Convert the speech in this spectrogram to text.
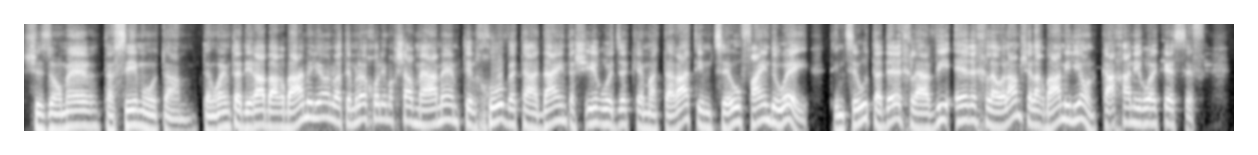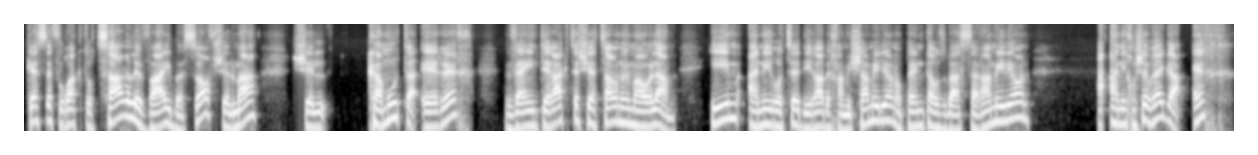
שזה אומר, תשימו אותם. אתם רואים את הדירה בארבעה מיליון ואתם לא יכולים עכשיו מהמם, תלכו ועדיין תשאירו את זה כמטרה, תמצאו find a way, תמצאו את הדרך להביא ערך לעולם של ארבעה מיליון, ככה אני רואה כסף. כסף הוא רק תוצר לוואי בסוף של מה? של כמות הערך והאינטראקציה שיצרנו עם העולם. אם אני רוצה דירה בחמישה מיליון או פנטהאוס בעשרה מיליון, אני חושב, רגע, איך,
